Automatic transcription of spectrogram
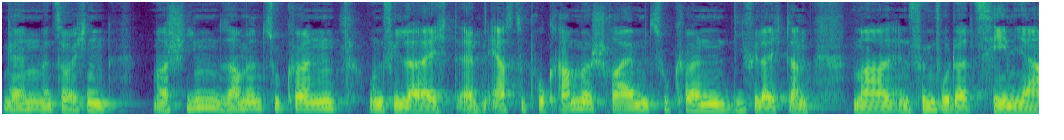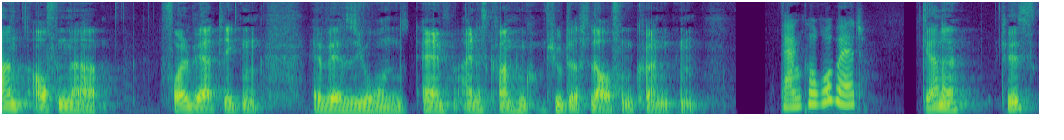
mit solchen Maschinen sammeln zu können und vielleicht äh, erste Programme schreiben zu können, die vielleicht dann mal in fünf oder zehn Jahren auf einer vollwertigen äh, Version äh, eines Quantencomputers laufen könnten. Danke, Robert. Gerne. Tschüss.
